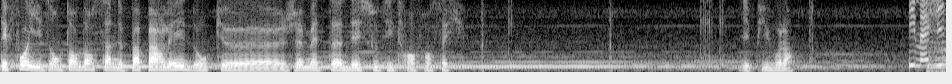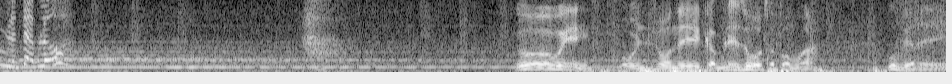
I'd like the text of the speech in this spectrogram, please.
des fois, ils ont tendance à ne pas parler, donc euh, je vais mettre des sous-titres en français. Et puis voilà. Imagine le tableau Oh oui, bon, une journée comme les autres pour moi. Vous verrez.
